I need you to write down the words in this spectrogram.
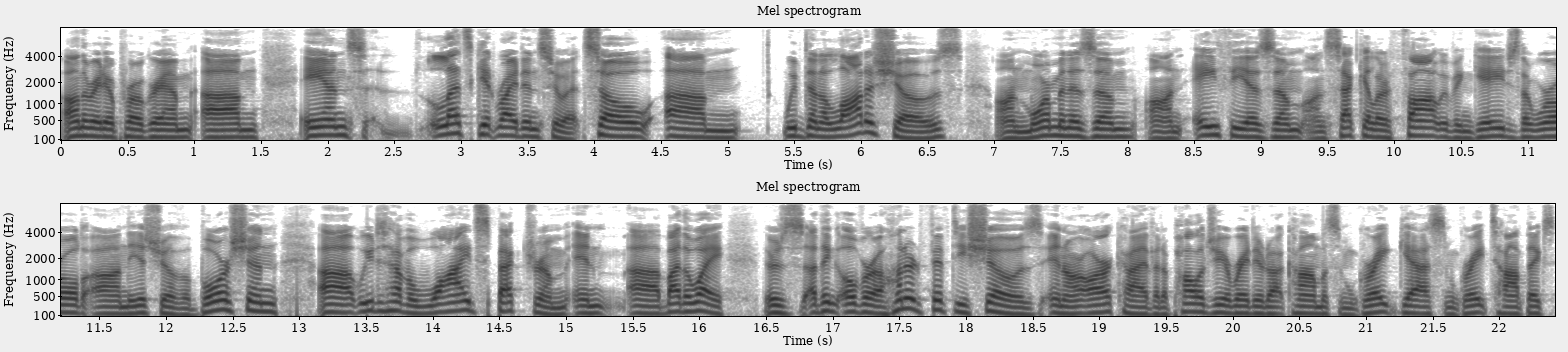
on the radio program. Um, and let's get right into it. So, um, We've done a lot of shows on Mormonism, on atheism, on secular thought. We've engaged the world on the issue of abortion. Uh, we just have a wide spectrum. And uh, by the way, there's, I think, over 150 shows in our archive at apologiaradio.com with some great guests, some great topics.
